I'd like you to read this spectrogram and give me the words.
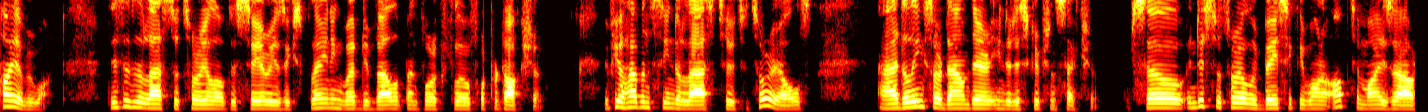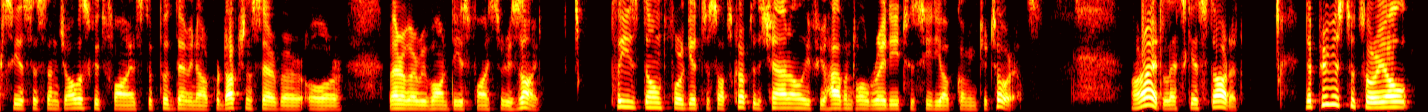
Hi everyone. This is the last tutorial of the series explaining web development workflow for production. If you haven't seen the last two tutorials, uh, the links are down there in the description section. So in this tutorial we basically want to optimize our CSS and JavaScript files to put them in our production server or wherever we want these files to reside. Please don't forget to subscribe to the channel if you haven't already to see the upcoming tutorials. Alright, let's get started. The previous tutorial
